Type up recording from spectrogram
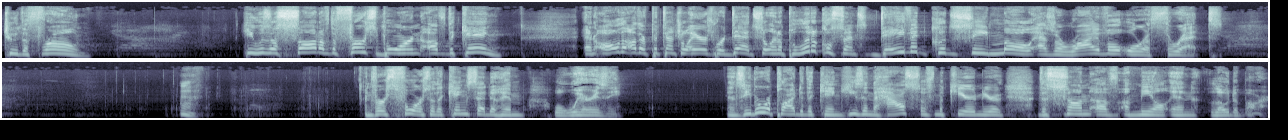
to the throne. He was a son of the firstborn of the king. And all the other potential heirs were dead. So, in a political sense, David could see Mo as a rival or a threat. Hmm. In verse 4, so the king said to him, Well, where is he? And Ziba replied to the king, He's in the house of Makir near the son of Ammiel in Lodabar.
